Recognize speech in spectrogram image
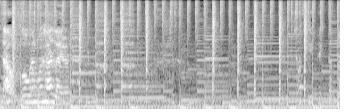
doubt, go in with highlighter. He picked up the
